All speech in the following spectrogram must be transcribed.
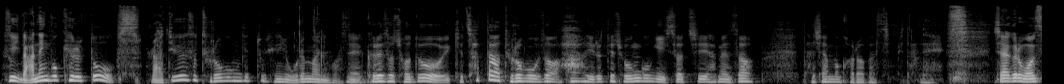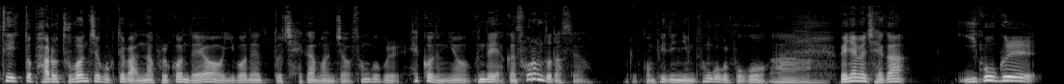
그래서 이 난행복해를 또 라디오에서 들어본 게 또 굉장히 오랜만인 것 같습니다. 네, 그래서 저도 이렇게 찾다가 들어보고서 아 이렇게 좋은 곡이 있었지 하면서 다시 한번 걸어봤습니다. 네. 자, 그럼 원스테이지 또 바로 두 번째 곡들 만나볼 건데요. 이번에도 또 제가 먼저 선곡을 했거든요. 근데 약간 소름 돋았어요. 범피디님 선곡을 보고. 아. 왜냐면 제가 이 곡을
